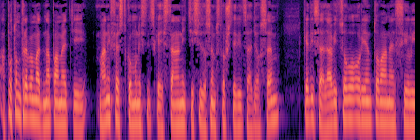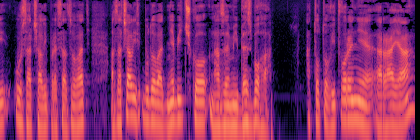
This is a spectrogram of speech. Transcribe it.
A potom treba mať na pamäti manifest komunistickej strany 1848, kedy sa ľavicovo orientované sily už začali presadzovať a začali budovať nebičko na zemi bez Boha. A toto vytvorenie raja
